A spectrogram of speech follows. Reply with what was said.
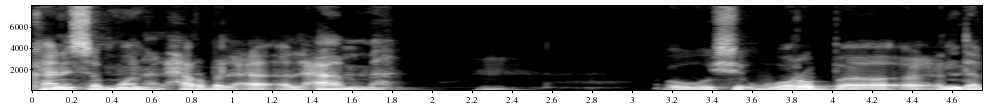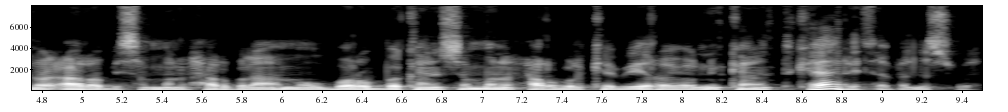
كانوا يسمونها الحرب العامة. واوروبا عندنا العرب يسمونها الحرب العامة وباوروبا كانوا يسمونها الحرب الكبيرة يعني كانت كارثة بالنسبة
